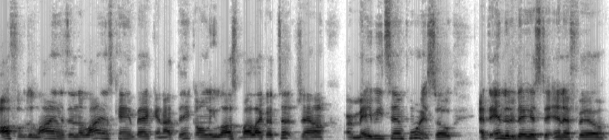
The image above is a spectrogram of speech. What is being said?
off of the Lions, and the Lions came back and I think only lost by like a touchdown or maybe 10 points. So at the end of the day, it's the NFL.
